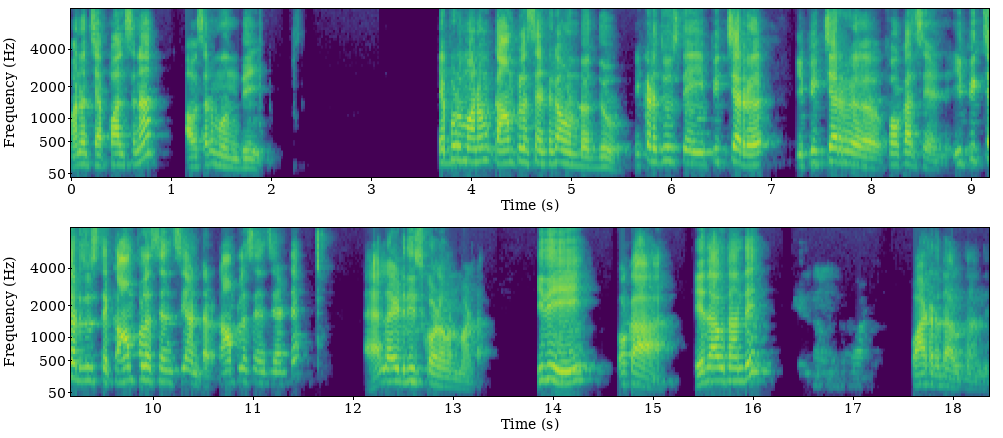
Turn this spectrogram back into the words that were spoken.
మనం చెప్పాల్సిన అవసరం ఉంది. ఎప్పుడు మనం కాంప్లసెంట్గా ఉండొద్దు. ఇక్కడ చూస్తే ఈ పిక్చర్ ఈ పిక్చర్ ఫోకస్ చేయండి. ఈ పిక్చర్ చూస్తే కాంప్లసెన్సీ అంటారు. కాంప్లసెన్సీ అంటే లైట్ తీసుకోవడం అన్నమాట. ఇది ఒక ఏం తాగుతుంది? వాటర్ తాగుతుంది.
